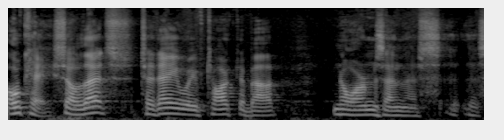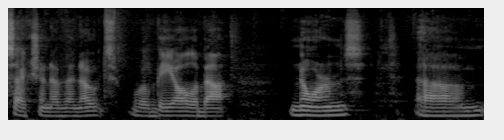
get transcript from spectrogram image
Okay. So that's today we've talked about norms, and this the section of the notes will be all about norms. Um,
